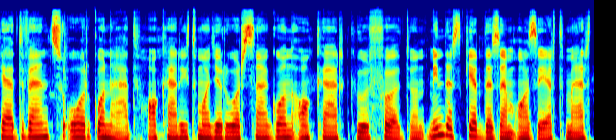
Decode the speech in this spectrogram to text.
kedvenc orgonád, akár itt Magyarországon, akár külföldön. Mindezt kérdezem azért, mert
